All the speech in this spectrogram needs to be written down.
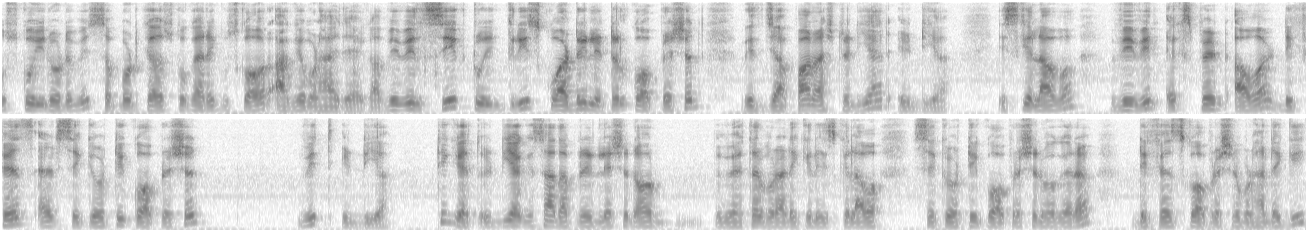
उसको इन्होंने भी सपोर्ट किया उसको कह रहे हैं कि उसको और आगे बढ़ाया जाएगा। We will seek to increase quadrilateral cooperation with Japan Australia and India इसके अलावा we will expand our defence and security cooperation with India ठीक है तो इंडिया के साथ अपने रिलेशन और बेहतर बनाने के लिए इसके अलावा सिक्योरिटी कोऑपरेशन वगैरह डिफेंस कोऑपरेशन बढ़ाने की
